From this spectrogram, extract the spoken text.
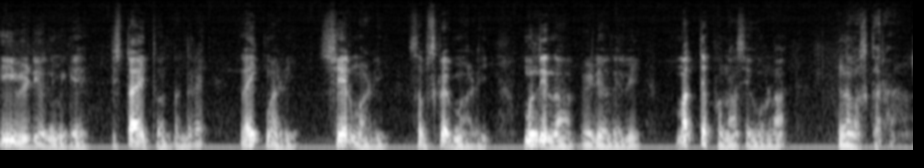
ಈ ವಿಡಿಯೋ ನಿಮಗೆ ಇಷ್ಟ ಆಯಿತು ಅಂತಂದರೆ ಲೈಕ್ ಮಾಡಿ, ಶೇರ್ ಮಾಡಿ, ಸಬ್ಸ್ಕ್ರೈಬ್ ಮಾಡಿ. ಮುಂದಿನ ವಿಡಿಯೋದಲ್ಲಿ ಮತ್ತೆ ಪುನಃ ಸಿಗೋಣ. ನಮಸ್ಕಾರ.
